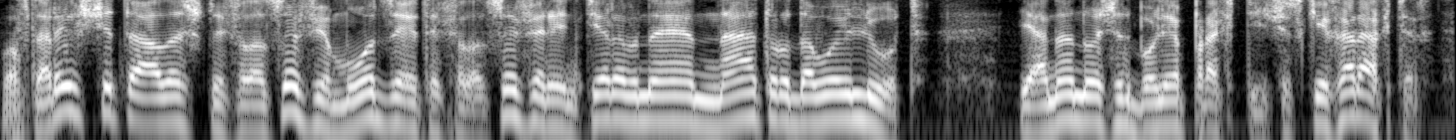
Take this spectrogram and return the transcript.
Во-вторых, считалось, что философия Модзы – это философия, ориентированная на трудовой люд, и она носит более практический характер –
